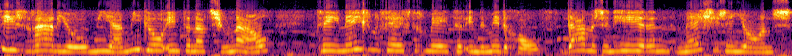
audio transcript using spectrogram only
Dit is Radio Mi Amigo Internationaal, 259 meter in de middengolf. Dames en heren, meisjes en jongens,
